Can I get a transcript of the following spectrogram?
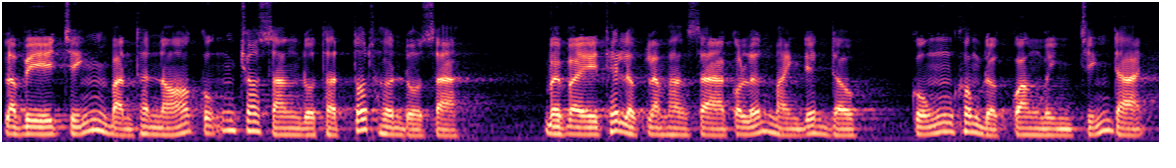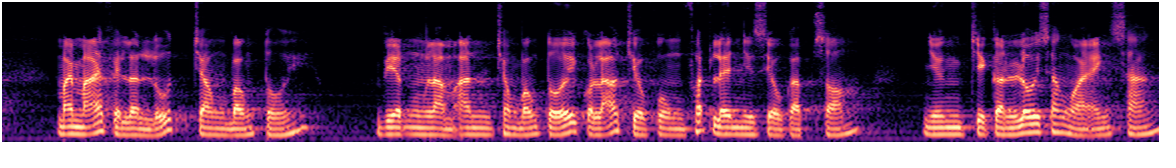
Là vì chính bản thân nó cũng cho rằng đồ thật tốt hơn đồ giả Bởi vậy thế lực làm hàng giả có lớn mạnh đến đâu Cũng không được quang minh chính đại, Mãi mãi phải lần lút trong bóng tối. Việc làm ăn trong bóng tối của lão Triều Phùng phất lên như diều gặp gió. Nhưng chỉ cần lôi ra ngoài ánh sáng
